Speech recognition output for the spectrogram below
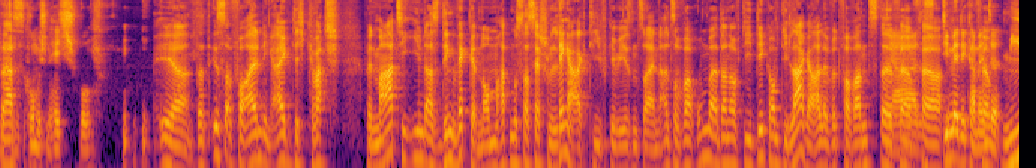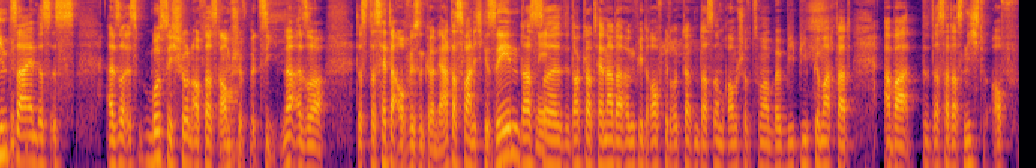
das komischen Hechtsprung. ja, das ist vor allen Dingen eigentlich Quatsch. Wenn Marty ihm das Ding weggenommen hat, muss das ja schon länger aktiv gewesen sein. Also warum er dann auf die Idee kommt, die Lagerhalle wird verwandt, äh, ja, ver, ver, die Medikamente vermint sein, das ist also es muss sich schon auf das Raumschiff beziehen. Ne? Also das, das hätte er auch wissen können. Er hat das zwar nicht gesehen, dass nee. äh, Dr. Tanner da irgendwie drauf gedrückt hat und das im Raumschiff zum Beispiel Beep Beep gemacht hat, aber dass er das nicht auf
